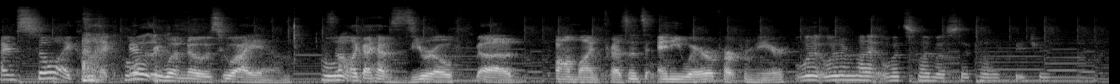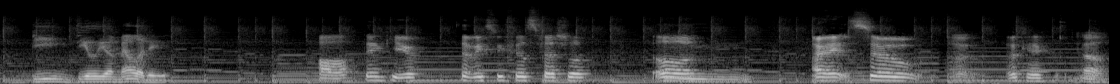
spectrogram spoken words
I'm so iconic. Everyone knows who I am. It's not like I have zero uh, online presence anywhere apart from here. What, what are my what's my most iconic feature? Being Delia Melody. Aw, thank you. That makes me feel special. Oh, Mm, alright, so uh, okay. Oh.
